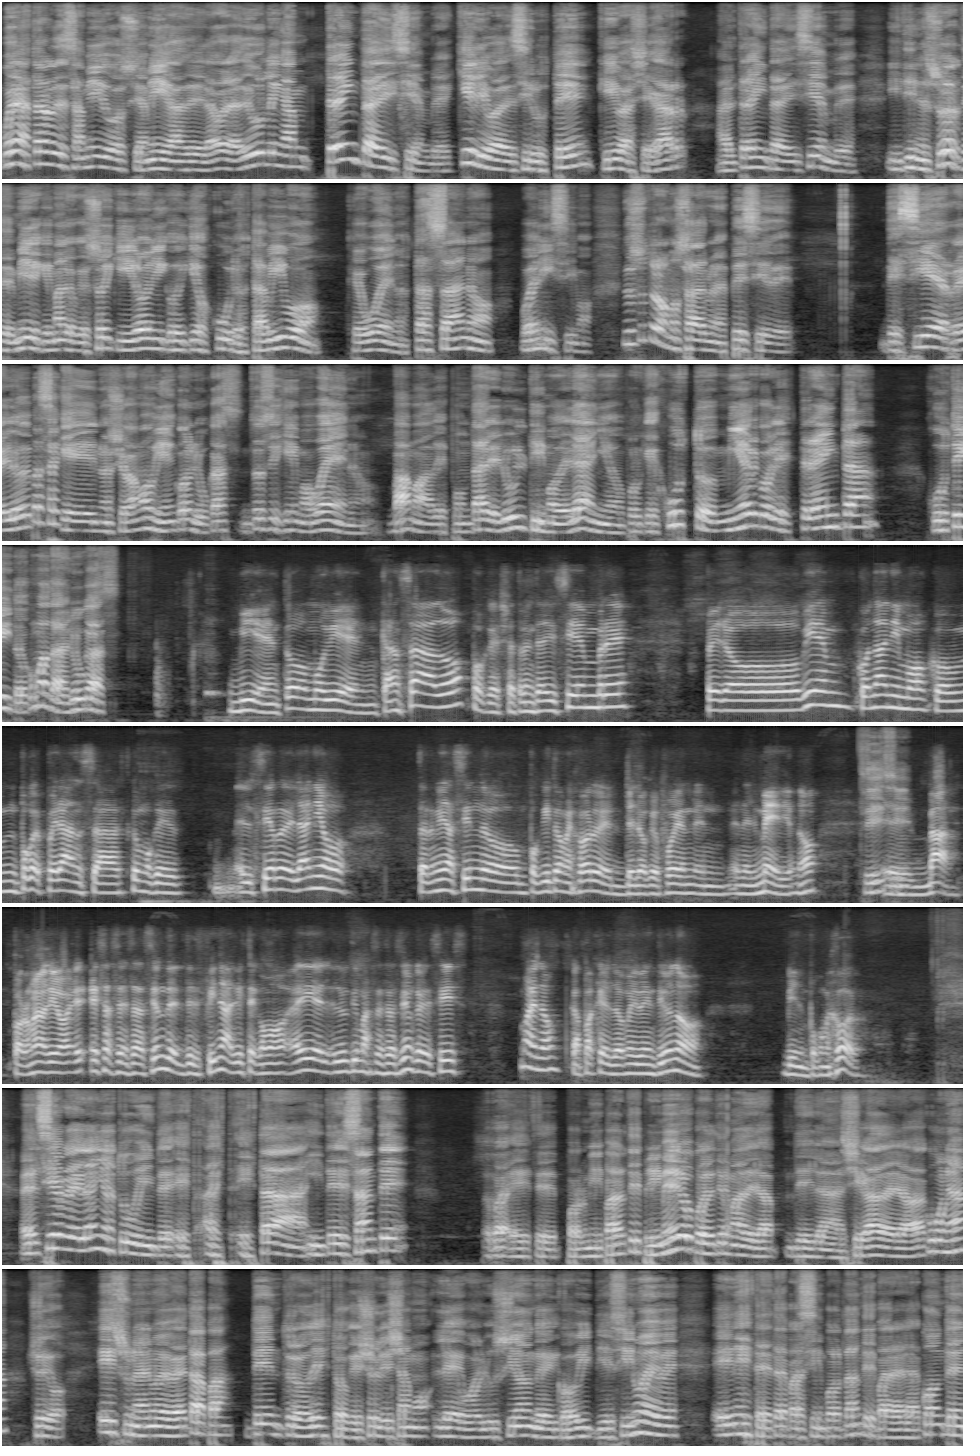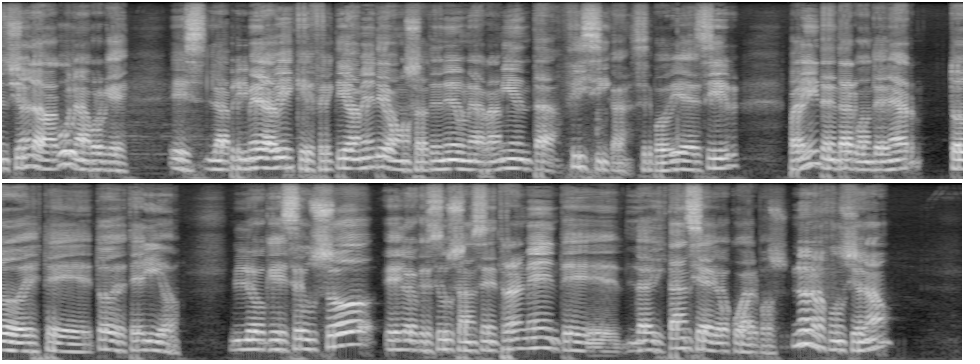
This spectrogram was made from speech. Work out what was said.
Buenas tardes amigos y amigas de la hora de Hurlingham, 30 de diciembre. ¿Qué le iba a decir usted que iba a llegar al 30 de diciembre? Y tiene suerte, mire qué malo que soy, qué irónico y qué oscuro. ¿Está vivo? Qué bueno, ¿está sano? Buenísimo. Nosotros vamos a dar una especie de, de cierre. Lo que pasa es que nos llevamos bien con Lucas. Entonces dijimos, bueno, vamos a despuntar el último del año. Porque justo miércoles 30 Justito, ¿cómo andas, Lucas? Bien, todo muy bien. Cansado, porque ya es 30 de diciembre, pero bien, con ánimo, con un poco de esperanza. Es como que el cierre del año termina siendo un poquito mejor de, lo que fue en, el medio, ¿no? Sí, eh, sí. Va, por lo menos digo, e, esa sensación del, final, ¿viste? Como ahí la última sensación que decís, bueno, capaz que el 2021 viene un poco mejor. El cierre del año estuvo está, interesante este, por mi parte. Primero por el tema de la, llegada de la vacuna. Yo digo, es una nueva etapa dentro de esto que yo le llamo la evolución del COVID-19. En esta etapa es importante para la contención la vacuna porque es la primera vez que efectivamente vamos a tener una herramienta física, se podría decir, para intentar contener todo este, todo este lío. Lo que se usó es lo que se usa ancestralmente, la distancia de los cuerpos. No nos funcionó,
